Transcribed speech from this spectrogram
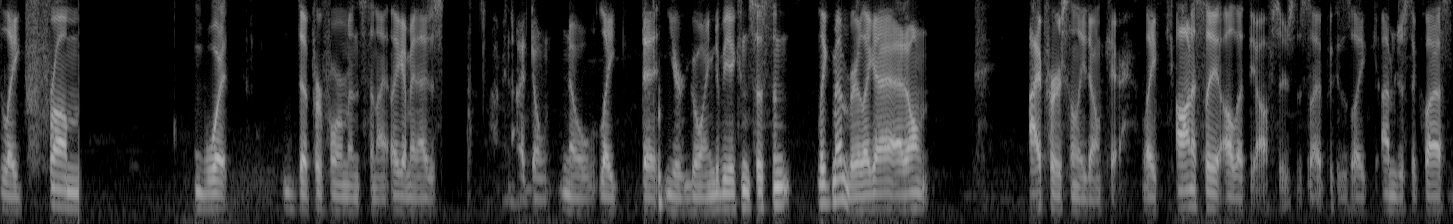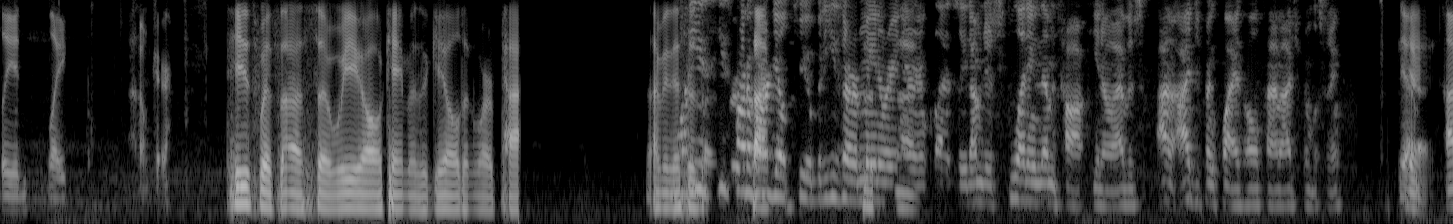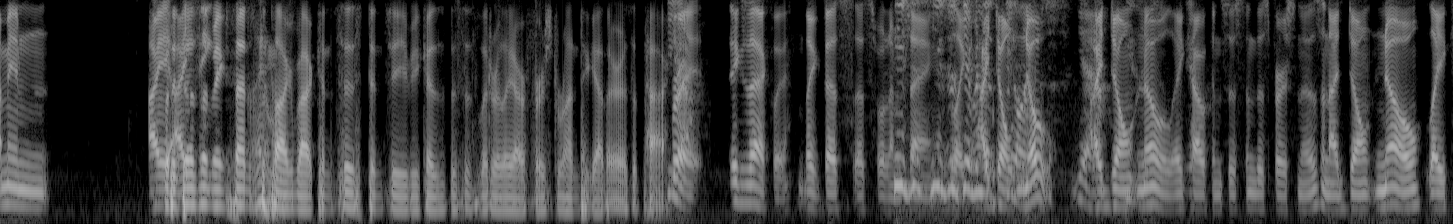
like from what the performance tonight. Like, I mean, I just, I mean, I don't know like that you're going to be a consistent like member. Like, I, I don't, I personally don't care. Like, honestly, I'll let the officers decide because like I'm just a class lead. Like, I don't care. he's with us, so we all came as a guild and we're packed. I mean, this Well, is he's, he's first part of our guild too, but he's our main First raider and class lead. I'm just letting them talk. You know, I was I I just been quiet the whole time. I just been listening. Yeah. Yeah. I mean, I, But it I doesn't think, make sense to talk about consistency because this is literally our first run together as a pack. Right. Exactly. Like that's that's what I'm he's saying. just he's is, just like I don't feelings. know. Yeah, I don't he's know just- like yeah. how consistent this person is, and I don't know like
